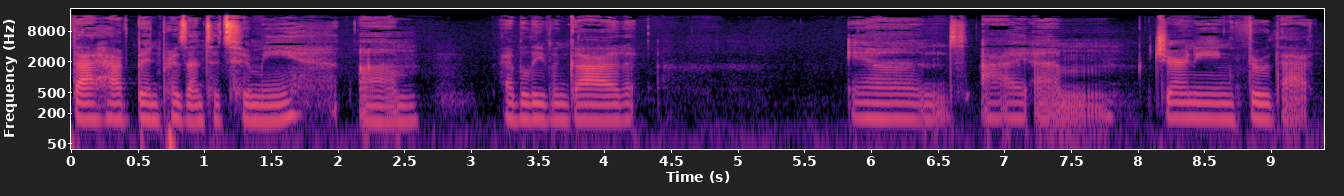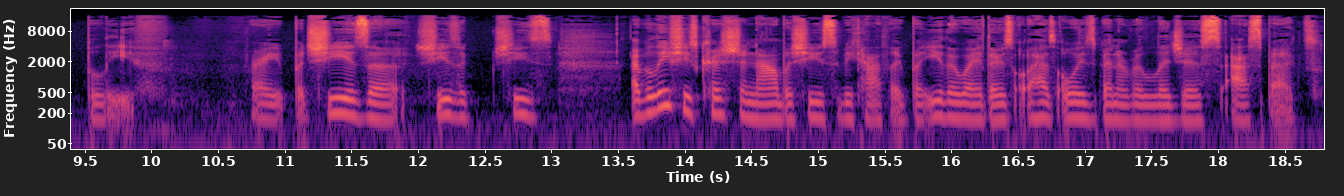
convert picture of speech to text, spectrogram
that have been presented to me. Um i believe in god and i am journeying through that belief, right? But she is a she's a she's I believe she's Christian now, but she used to be Catholic. But either way, there's has always been a religious aspect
